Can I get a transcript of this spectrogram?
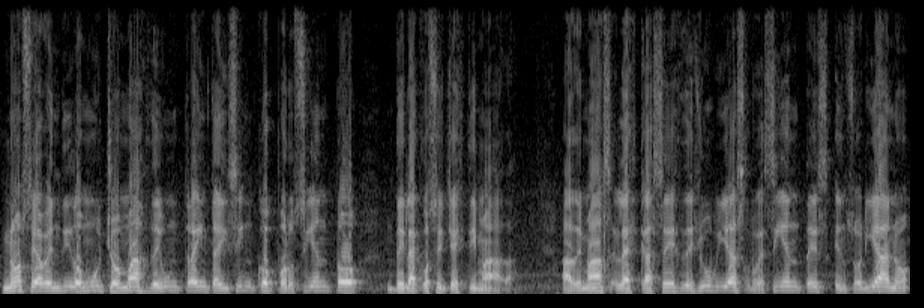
no se ha vendido mucho más de un 35% de la cosecha estimada. Además, la escasez de lluvias recientes en Soriano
